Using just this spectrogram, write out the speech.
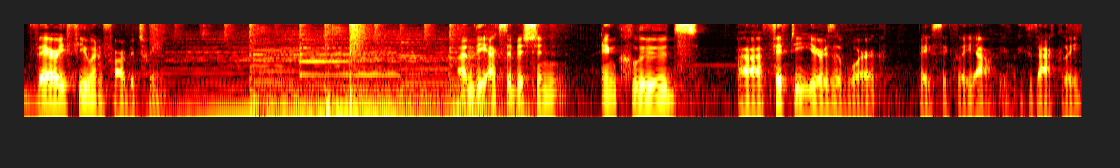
very few and far between. Um, the exhibition includes uh, 50 years of work, basically, yeah, exactly.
